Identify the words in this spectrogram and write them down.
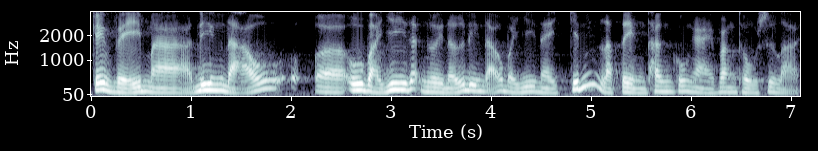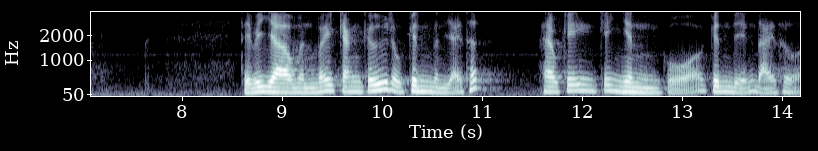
cái vị mà điên đảo uh, U Bà Di đó người nữ điên đảo U Bà Di này chính là tiền thân của ngài Văn Thù Sư Lợi. Thì bây giờ mình mới căn cứ trong kinh mình giải thích theo cái cái nhìn của kinh điển Đại thừa.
